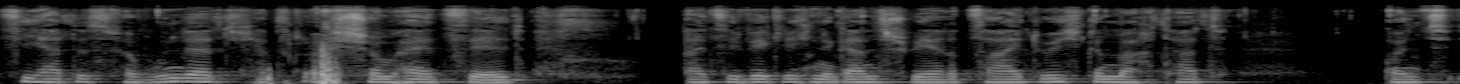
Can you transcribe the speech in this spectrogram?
Sie hat es verwundert, ich habe es glaube ich schon mal erzählt, als sie wirklich eine ganz schwere Zeit durchgemacht hat und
